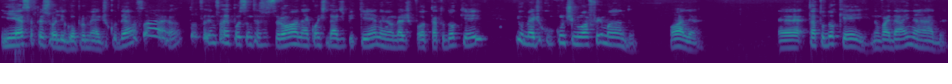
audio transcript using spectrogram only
E essa pessoa ligou para o médico dela e falou: ah, eu estou fazendo sua reposição de testosterona, é quantidade pequena. Meu médico falou que está tudo ok. E o médico continua afirmando: olha, é, tá tudo ok, não vai dar em nada.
